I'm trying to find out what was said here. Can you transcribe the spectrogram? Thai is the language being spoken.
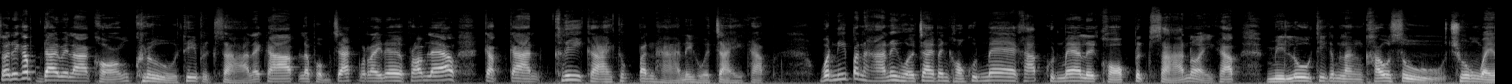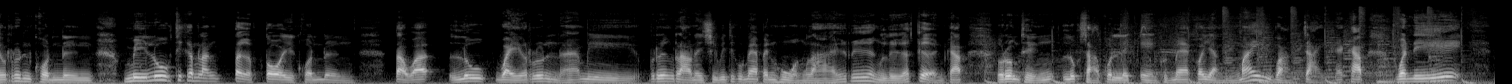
สวัสดีครับ ได้เวลาของครูที่ปรึกษานะครับ และผมแจ็คไรเดอร์พร้อมแล้วกับการคลี่คลายทุกปัญหาในหัวใจครับ วันนี้ปัญหาในหัวใจเป็นของคุณแม่ครับ คุณแม่เลยขอปรึกษาหน่อยครับ มีลูกที่กำลังเข้าสู่ช่วงวัยรุ่นคนหนึ่ง มีลูกที่กำลังเติบโตอีกคนหนึ่งแต่ว่าลูกวัยรุ่นนะมีเรื่องราวในชีวิตที่คุณแม่เป็นห่วงหลายเรื่องเหลือเกินครับ รวมถึงลูกสาวคนเล็กเอง คุณแม่ก็ยังไม่วางใจนะครับ วันนี้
